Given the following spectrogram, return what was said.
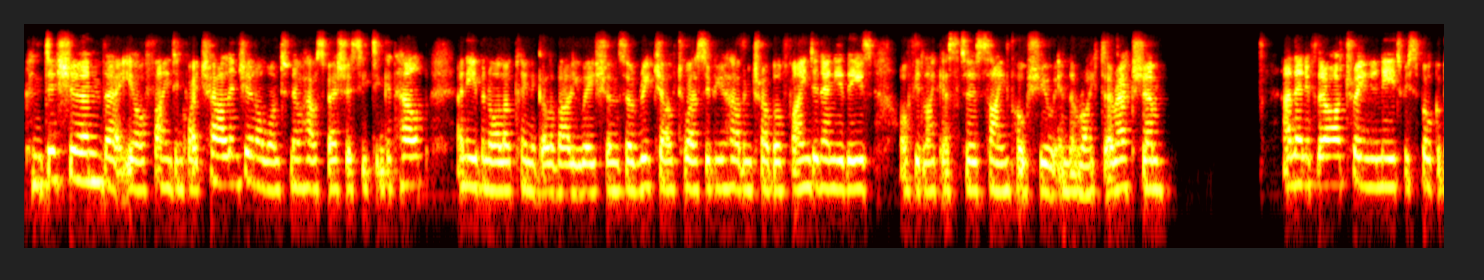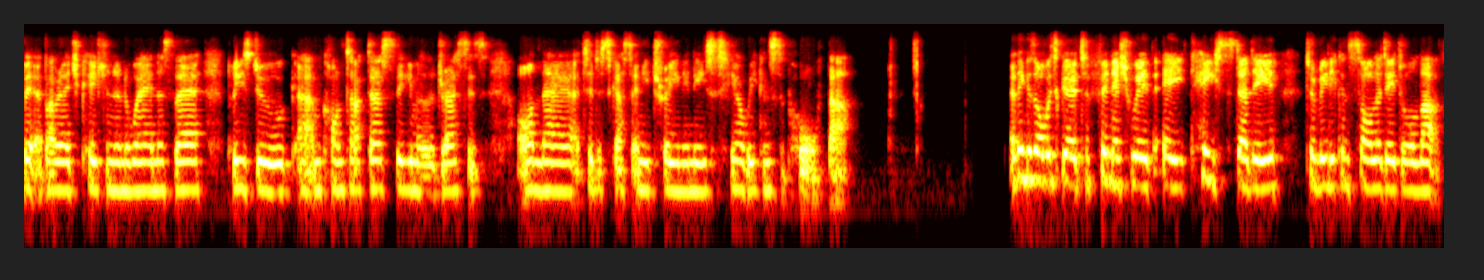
condition that you're finding quite challenging or want to know how specialist seating can help, and even all our clinical evaluations. So reach out to us if you're having trouble finding any of these or if you'd like us to signpost you in the right direction. And then if there are training needs, we spoke a bit about education and awareness there. Please do um, contact us. The email address is on there to discuss any training needs to see how we can support that. I think it's always good to finish with a case study to really consolidate all that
